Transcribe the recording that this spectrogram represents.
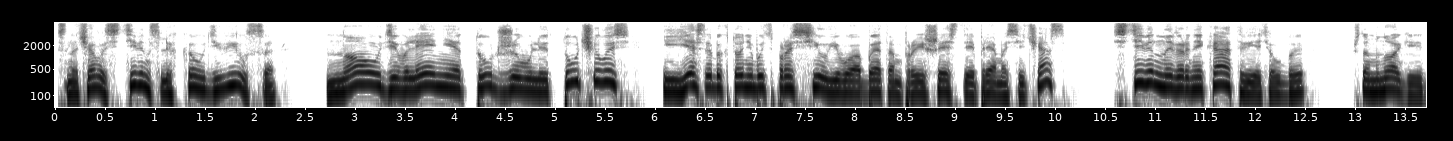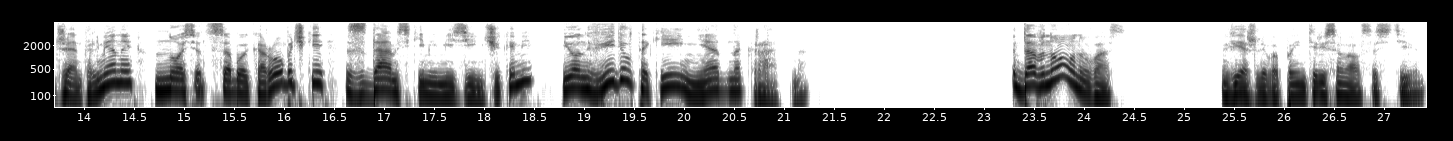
Сначала Стивен слегка удивился, но удивление тут же улетучилось, и если бы кто-нибудь спросил его об этом происшествии прямо сейчас, Стивен наверняка ответил бы что многие джентльмены носят с собой коробочки с дамскими мизинчиками, и он видел такие неоднократно. «Давно он у вас?» — вежливо поинтересовался Стивен.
